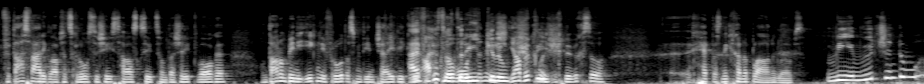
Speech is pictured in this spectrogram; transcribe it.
für das wäre ich, glaube ich, das grosse Schisshaus gewesen, um diesen Schritt zu wagen. Und darum bin ich irgendwie froh, dass mir die Entscheidung Einfach so worden ist. Ja, wirklich. bist. Ich bin wirklich so, äh, ich hätte das nicht können planen, glaube ich. Wie würdest du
